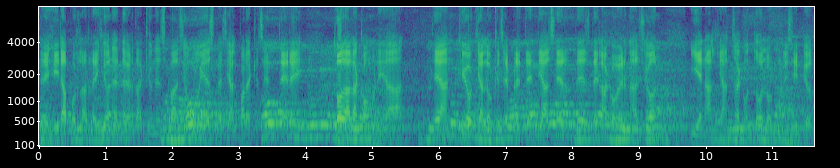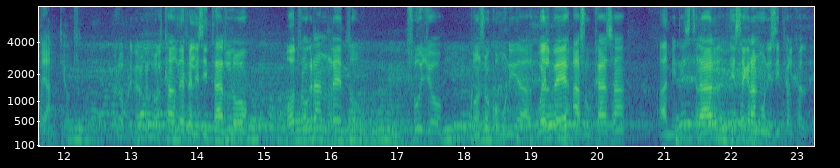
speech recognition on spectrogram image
De Gira por las Regiones, de verdad que un espacio muy especial para que se entere toda la comunidad de Antioquia lo que se pretende hacer desde la gobernación y en alianza con todos los municipios de Antioquia. Bueno, primero que todo, alcalde, felicitarlo. Otro gran reto suyo con su comunidad. Vuelve a su casa a administrar ese gran municipio, alcalde.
